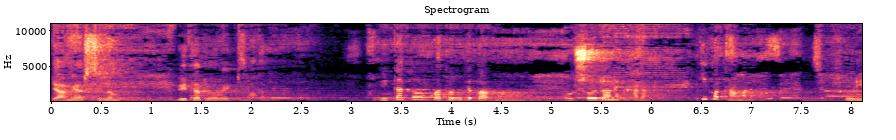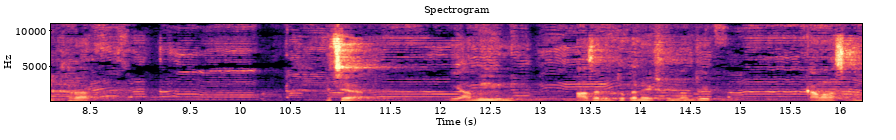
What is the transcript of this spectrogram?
যে আমি আসছিলাম রিতার লগে একটু বলতে। রিতা তো কথা বলতে পারব না। ওর শরীর অনেক খারাপ। কি কথা আমার? শরীর খারাপ? আচ্ছা এই আমি বাজারের দোকানে শুনলাম যে কামাল আছে না?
